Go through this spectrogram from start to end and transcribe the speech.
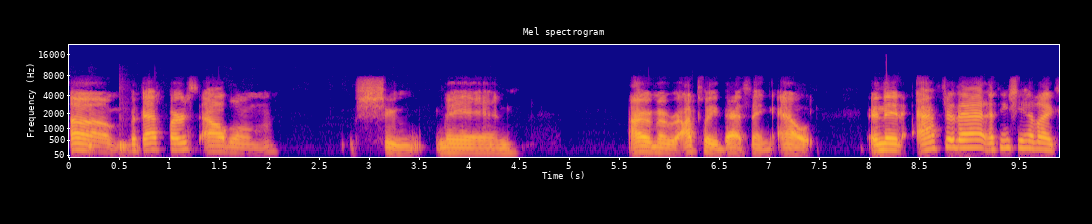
Um, but that first album, shoot, man, I remember I played that thing out. And then after that, I think she had like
